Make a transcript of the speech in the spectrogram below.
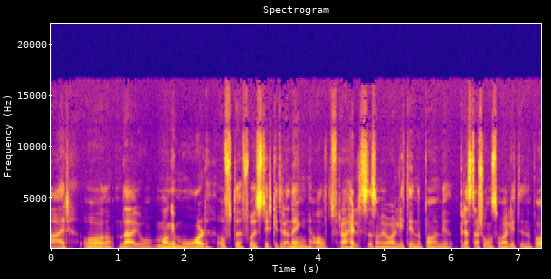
er. Og det er jo mange mål ofte for styrketrening. Alt fra helse, som vi var litt inne på, prestasjon, som vi var litt inne på,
